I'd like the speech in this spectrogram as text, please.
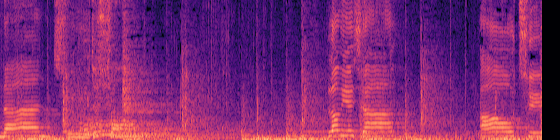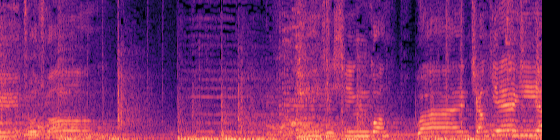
风难洗的霜。狼烟下，傲气茁壮。一天星光，万丈艳阳。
